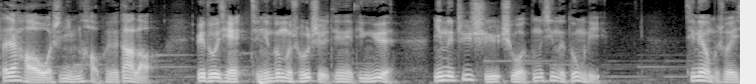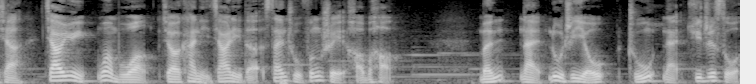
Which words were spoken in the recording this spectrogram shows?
大家好，我是你们的好朋友大佬。阅读前，请您动动手指点点订阅，您的支持是我更新的动力。今天我们说一下家运旺不旺，就要看你家里的三处风水好不好。门乃路之由，主乃居之所，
